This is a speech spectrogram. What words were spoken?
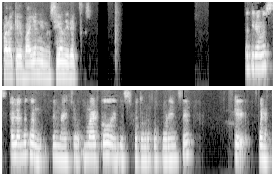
para que vayan y nos sigan directos. Continuamos hablando con el maestro Marco, él es fotógrafo forense, que, bueno,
